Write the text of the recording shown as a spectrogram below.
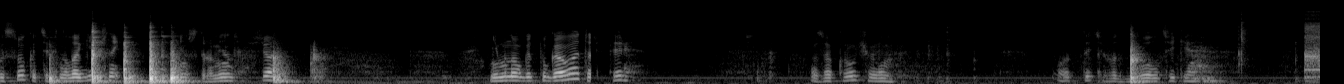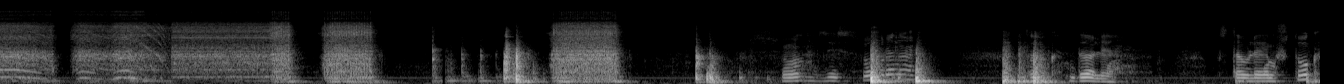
высокотехнологичный инструмент. Все. Немного туговато. Теперь закручиваем вот эти вот болтики. Все, здесь собрано. Так, далее вставляем шток.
